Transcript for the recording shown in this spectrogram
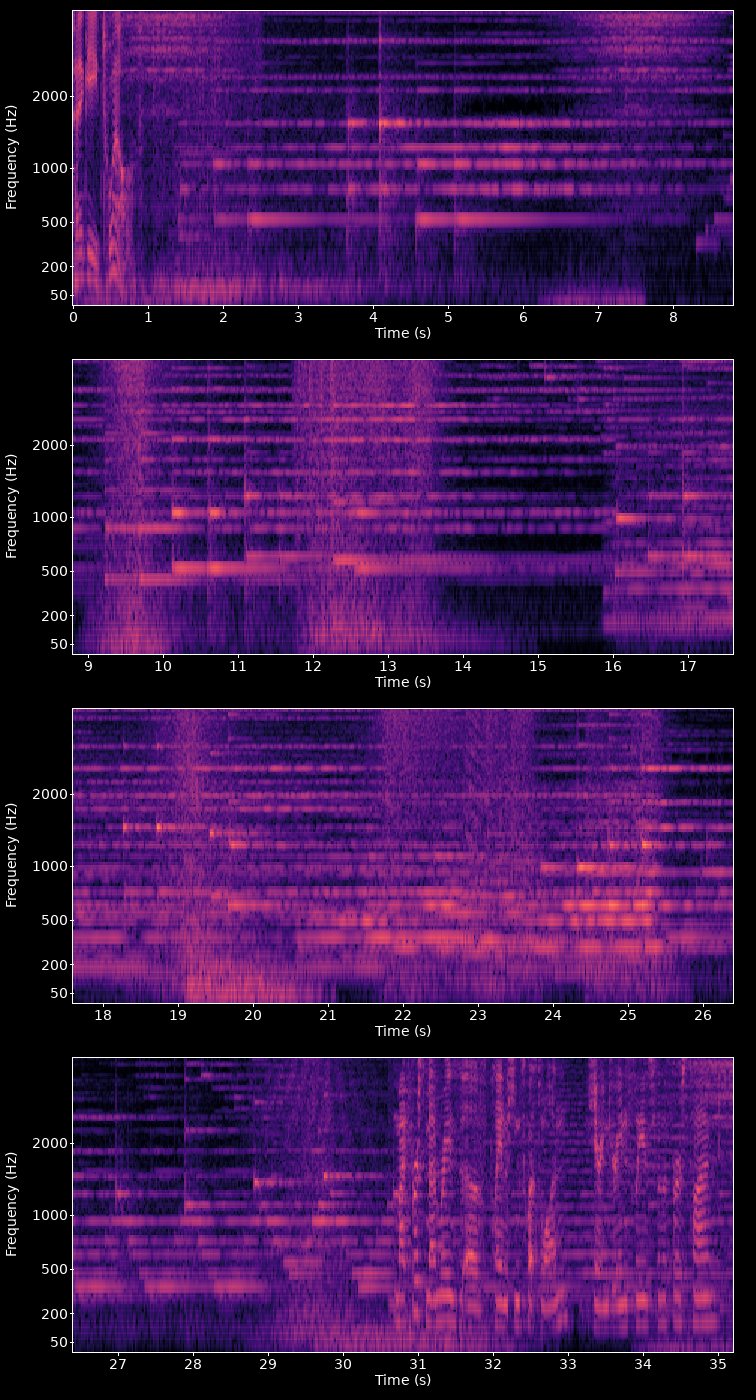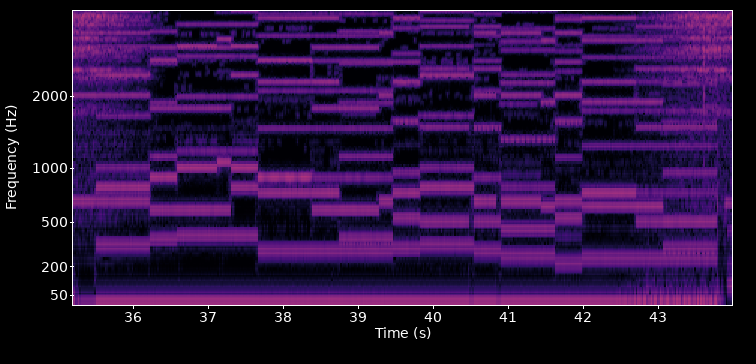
Peggy 12. My first memories of playing the King's Quest 1, hearing Greensleeves for the first time.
